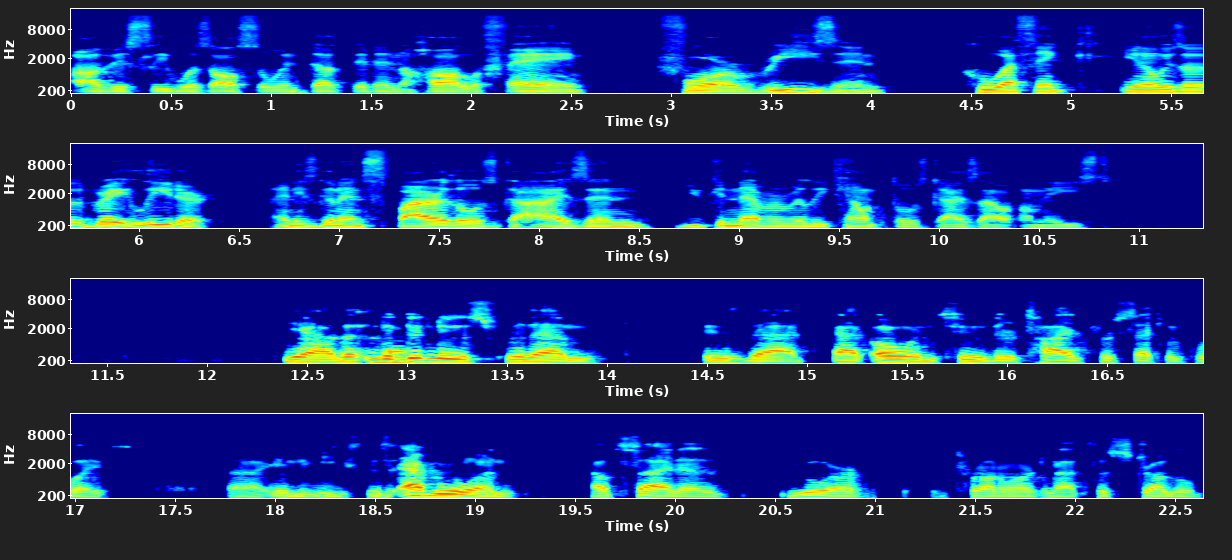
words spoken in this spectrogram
obviously was also inducted in the Hall of Fame for a reason. Who I think you know he's a great leader and he's going to inspire those guys. And you can never really count those guys out on the East. Yeah, the, the good news for them is that at 0 and 2, they're tied for second place uh, in the East. As everyone outside of your Toronto Argonauts has struggled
